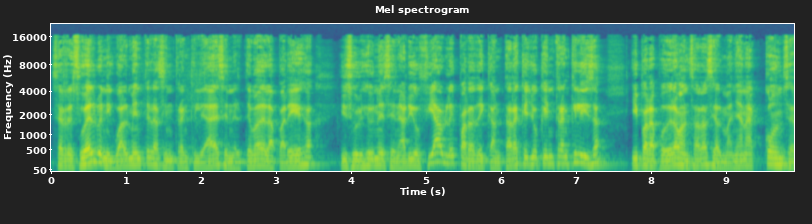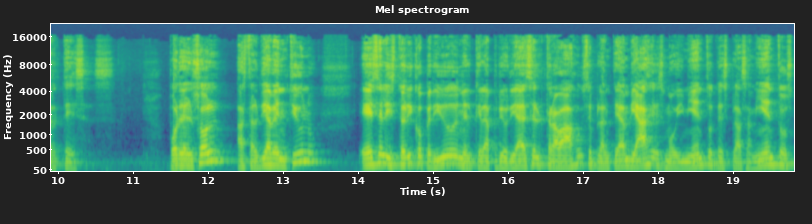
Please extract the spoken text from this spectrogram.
Se resuelven igualmente las intranquilidades en el tema de la pareja y surge un escenario fiable para decantar aquello que intranquiliza y para poder avanzar hacia el mañana con certezas. Por el sol, hasta el día 21, es el histórico periodo en el que la prioridad es el trabajo, se plantean viajes, movimientos, desplazamientos,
